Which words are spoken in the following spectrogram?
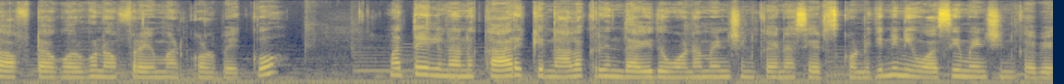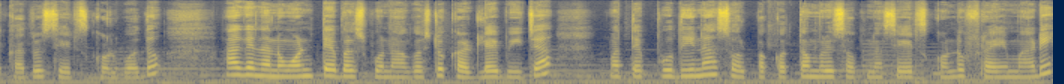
ಸಾಫ್ಟ್ ಆಗೋವರೆಗೂ ನಾವು ಫ್ರೈ ಮಾಡ್ಕೊಳ್ಬೇಕು. ಮತ್ತು ಇಲ್ಲಿ ನಾನು ಖಾರಕ್ಕೆ ನಾಲ್ಕರಿಂದ ಐದು ಒಣಮೆಣಸಿನ್ಕಾಯಿನ ಸೇರಿಸ್ಕೊಂಡಿದ್ದೀನಿ. ನೀವು ಹಸಿ ಮೆಣಸಿನ್ಕಾಯಿ ಬೇಕಾದರೂ ಸೇರಿಸ್ಕೊಳ್ಬೋದು. ಹಾಗೆ ನಾನು ಒನ್ ಟೇಬಲ್ ಸ್ಪೂನ್ ಆಗೋಷ್ಟು ಕಡಲೆ ಬೀಜ ಮತ್ತು ಪುದೀನ, ಸ್ವಲ್ಪ ಕೊತ್ತಂಬರಿ ಸೊಪ್ಪನ್ನ ಸೇರಿಸ್ಕೊಂಡು ಫ್ರೈ ಮಾಡಿ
